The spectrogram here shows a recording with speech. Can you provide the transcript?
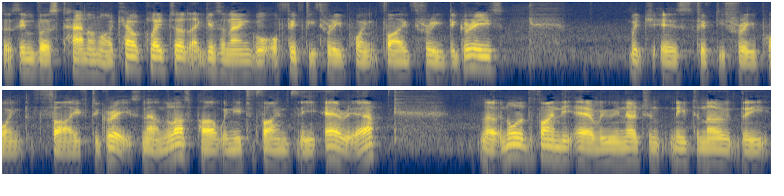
So it's inverse tan on our calculator. That gives an angle of 53.53 degrees which is 53.5 degrees. Now in the last part we need to find the area. So in order to find the area we need to know the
